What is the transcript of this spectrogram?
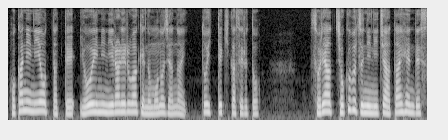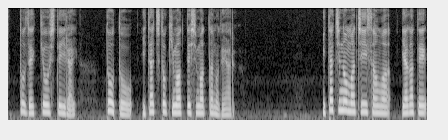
他に似よったって容易に似られるわけのものじゃない、と言って聞かせると、そりゃ植物に似ちゃ大変です、と絶叫して以来、とうとうイタチと決まってしまったのである。イタチの町井さんはやがて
